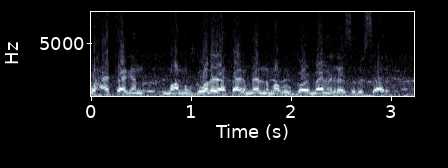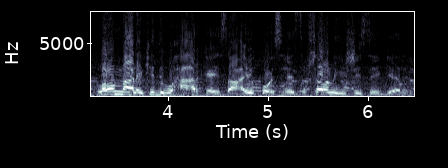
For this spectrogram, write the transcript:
waxaa taagan maamul goboleedaa taagan meelna maamul goboleed meelna ra'iisul wasaare laba maalin kadib waxaa arkaysaa ayagoo is haysto shalana heshiisay gaareen.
